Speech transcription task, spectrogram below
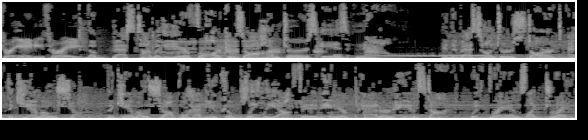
601-670-90 the best time of the year for Arkansas hunters is now. And the best hunters start at the Camo Shop. The Camo Shop will have you completely outfitted in your pattern and style with brands like Drake,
